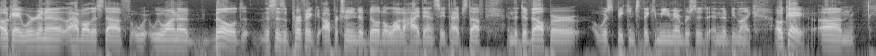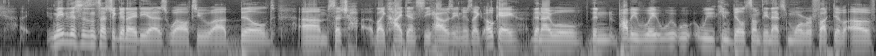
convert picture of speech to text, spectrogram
okay, we're gonna have all this stuff. We, we want to build. This is a perfect opportunity to build a lot of high density type stuff. And the developer was speaking to the community members, and they'd be like, okay. Um, maybe this isn't such a good idea as well to uh, build um, such like high density housing. It's like okay, then I will then probably we, we, we, can build something that's more reflective of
